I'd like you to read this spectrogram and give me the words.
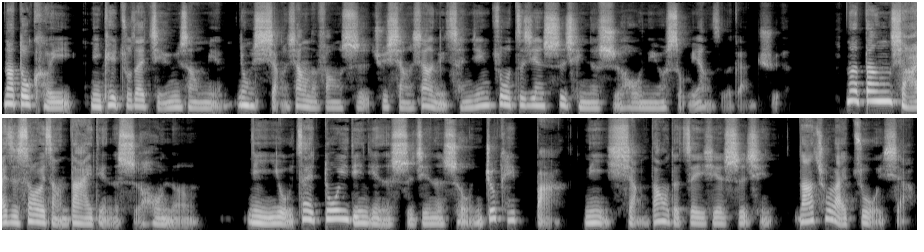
那都可以。你可以坐在捷运上面，用想象的方式去想象你曾经做这件事情的时候，你有什么样子的感觉。那当小孩子稍微长大一点的时候呢，你有再多一点点的时间的时候，你就可以把你想到的这些事情拿出来做一下。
